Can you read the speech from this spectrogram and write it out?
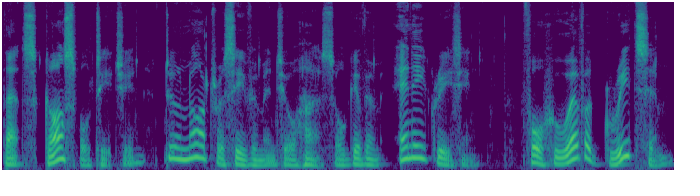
that's gospel teaching, do not receive him into your house or give him any greeting, for whoever greets him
